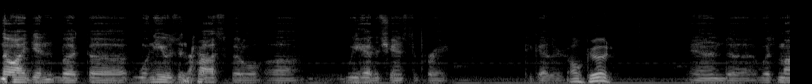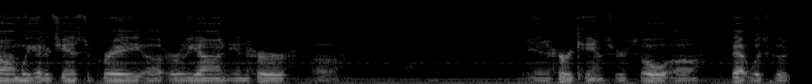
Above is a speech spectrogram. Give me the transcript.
no, I didn't. But uh, when he was in Okay. the hospital, uh, we had a chance to pray together. Oh, good. And uh, with mom, we had a chance to pray uh, early on in her uh, in her cancer. So uh, that was good.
